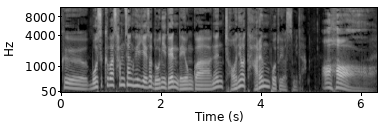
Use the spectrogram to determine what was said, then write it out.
그 모스크바 삼상 회의에서 논의된 내용과는 전혀 다른 보도였습니다. 아하.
